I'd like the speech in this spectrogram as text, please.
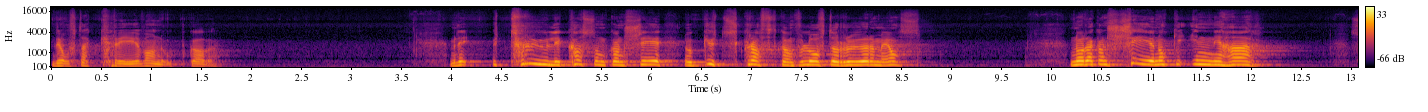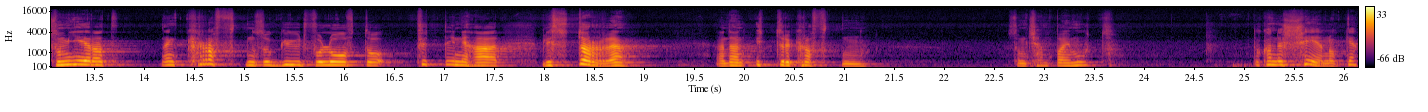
Det er ofte en krevende oppgave. Men det er utrolig hva som kan skje når Guds kraft kan få lov til å røre med oss. Når det kan skje noe inni her som gjør at den kraften som Gud får lov til å putte inni her, blir større enn den ytre kraften som kjemper imot. Da kan det skje noe.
